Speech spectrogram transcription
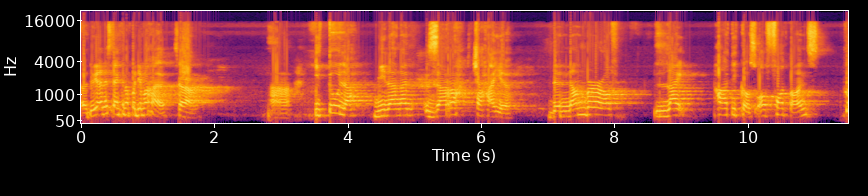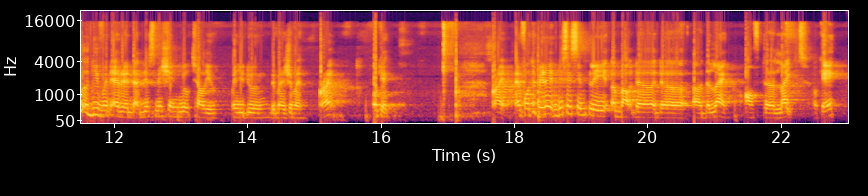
oh, do you understand kenapa dia mahal sekarang Uh, itulah bilangan zarah cahaya. The number of light particles or photons per given area that this machine will tell you when you're doing the measurement, right? Okay. Right, and for photoperiod, this is simply about the, the, uh, the length of the light, okay?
